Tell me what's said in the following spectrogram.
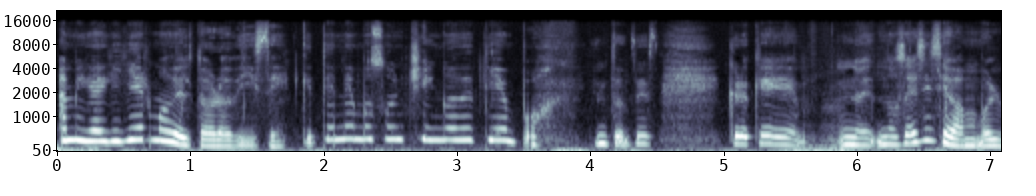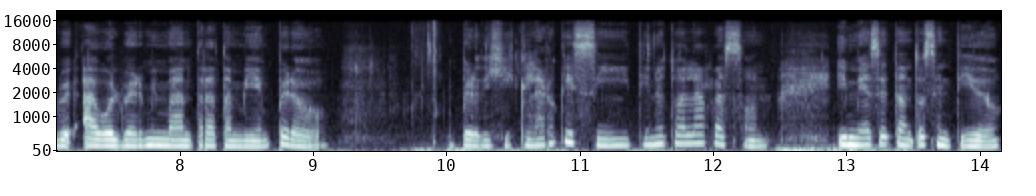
amiga Guillermo del Toro dice que tenemos un chingo de tiempo. Entonces creo que no, no sé si se va a volver, a volver mi mantra también, pero pero dije, claro que sí, tiene toda la razón. Y me hace tanto sentido.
